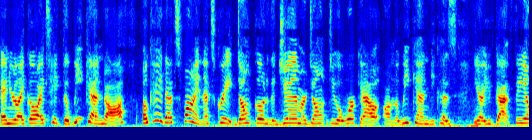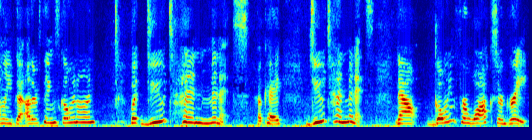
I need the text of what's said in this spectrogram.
and you're like, oh, I take the weekend off, okay, that's fine, that's great. Don't go to the gym or don't do a workout on the weekend because you know you've got family, you've got other things going on. But do 10 minutes, okay? Do 10 minutes. Now, going for walks are great.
